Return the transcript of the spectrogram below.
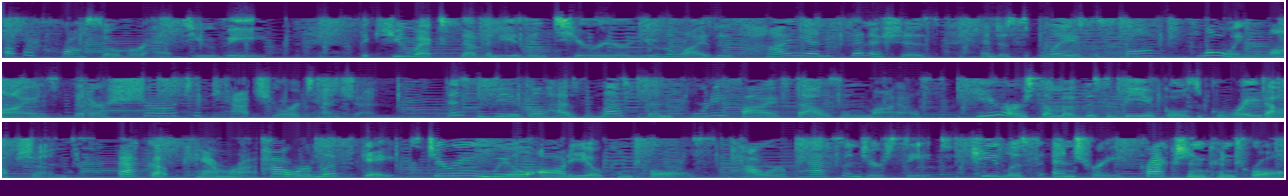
of a crossover SUV. The QX70's interior utilizes high-end finishes and displays soft flowing lines that are sure to catch your attention. This vehicle has less than 45,000 miles. Here are some of this vehicle's great options. Backup camera, power liftgate, steering wheel audio controls, power passenger seat, keyless entry, traction control,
